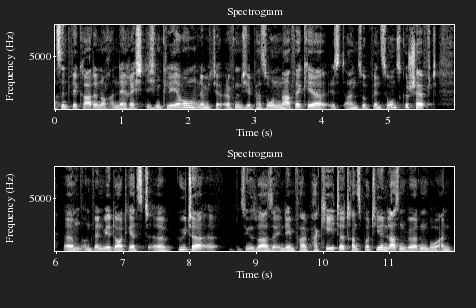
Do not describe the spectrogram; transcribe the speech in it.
sind wir gerade noch an der rechtlichen Klärung, nämlich der öffentliche Personennahverkehr ist ein Subventionsgeschäft. Ähm, und wenn wir dort jetzt äh, Güter äh, beziehungsweise in dem Fall Pakete transportieren lassen würden, wo ein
